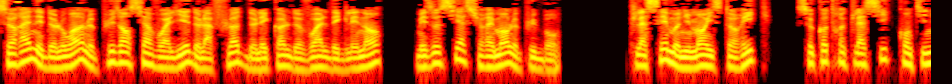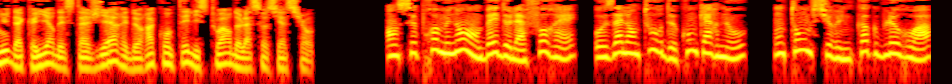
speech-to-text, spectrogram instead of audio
Sereine est de loin le plus ancien voilier de la flotte de l'école de voile des Glénans, mais aussi assurément le plus beau. Classé monument historique, ce cotre classique continue d'accueillir des stagiaires et de raconter l'histoire de l'association. En se promenant en baie de la forêt, aux alentours de Concarneau, on tombe sur une coque bleu roi,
